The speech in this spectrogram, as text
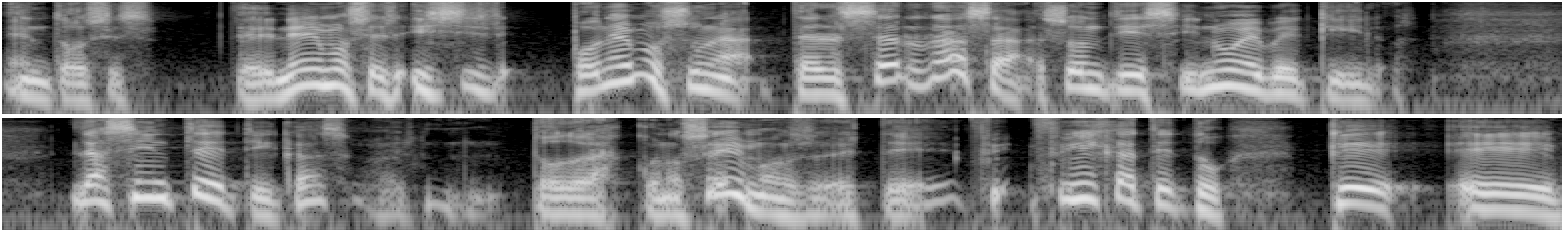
Entonces, tenemos, y si ponemos una tercera raza, son 19 kilos. Las sintéticas, todas las conocemos, este, fíjate tú, que eh,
